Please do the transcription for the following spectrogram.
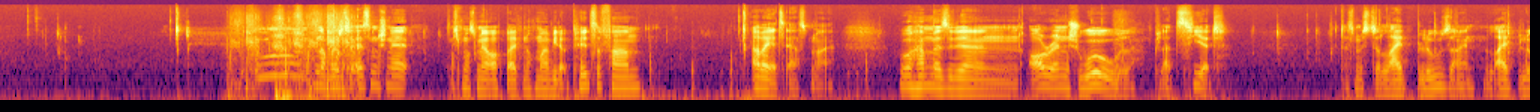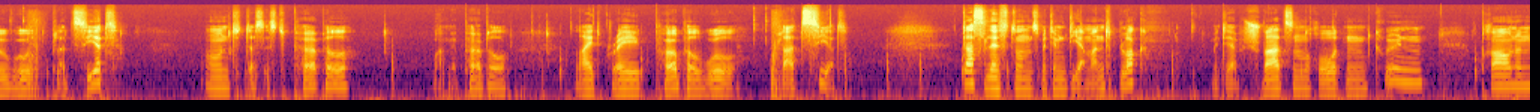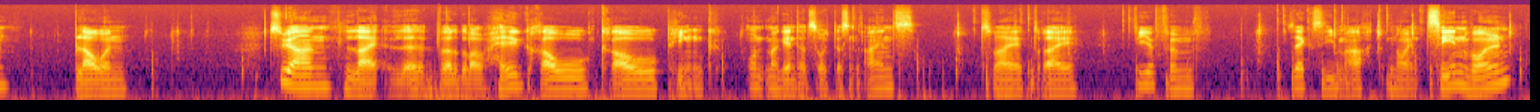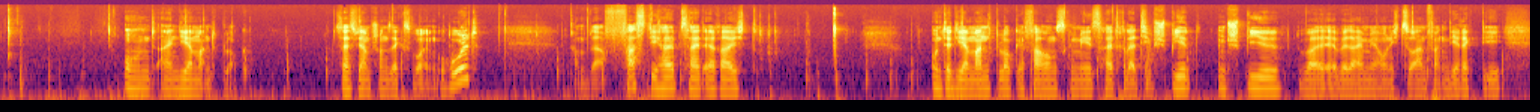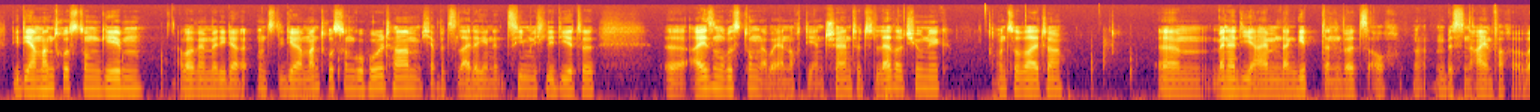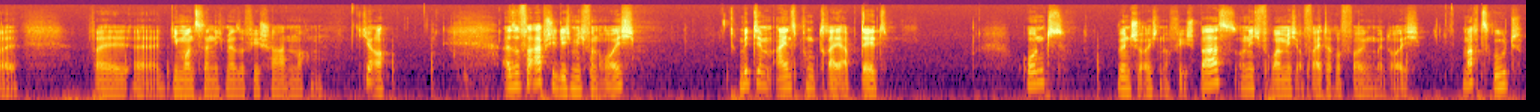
Und noch was zu essen schnell. Ich muss mir auch bald nochmal wieder Pilze farmen. Aber jetzt erstmal. Wo haben wir sie denn? Orange Wool platziert. Das müsste Light Blue sein. Light Blue Wool platziert. Und das ist Purple. Wo haben wir Purple? Light Gray Purple Wool platziert. Das lässt uns mit dem Diamantblock, mit der schwarzen, roten, grünen, braunen, blauen, Cyan, äh, hellgrau, grau, pink und magenta zurück. Das sind 1, 2, 3, 4, 5, 6, 7, 8, 9, 10 Wollen und ein Diamantblock. Das heißt, wir haben schon 6 Wollen geholt, haben da fast die Halbzeit erreicht und der Diamantblock erfahrungsgemäß halt relativ spielt im Spiel, weil er will einem ja auch nicht zu Anfang direkt die, die Diamantrüstung geben. Aber wenn wir die, uns die Diamantrüstung geholt haben, ich habe jetzt leider hier eine ziemlich ledierte äh, Eisenrüstung, aber ja noch die Enchanted Leather Tunic und so weiter. Ähm, wenn er die einem dann gibt, dann wird es auch äh, ein bisschen einfacher, weil, weil äh, die Monster nicht mehr so viel Schaden machen. Ja. Also verabschiede ich mich von euch mit dem 1.3 Update und wünsche euch noch viel Spaß und ich freue mich auf weitere Folgen mit euch. Macht's gut!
